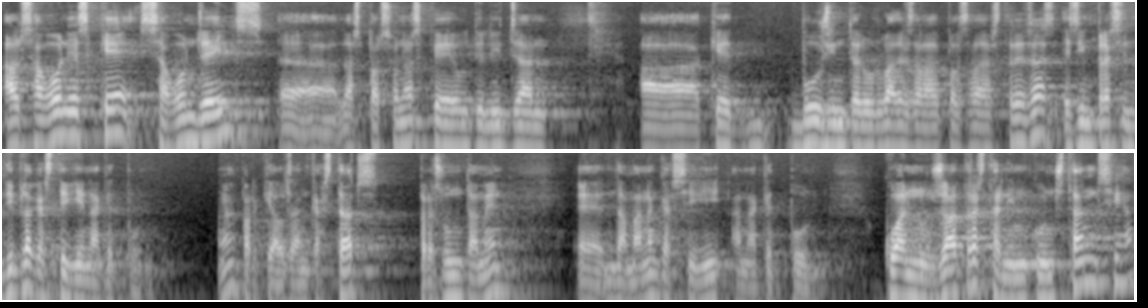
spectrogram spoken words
El segon és que, segons ells, eh, les persones que utilitzen aquest bus interurbà des de la plaça de les Treses és imprescindible que estigui en aquest punt, eh, perquè els encastats, presumptament, eh, demanen que sigui en aquest punt. Quan nosaltres tenim constància,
